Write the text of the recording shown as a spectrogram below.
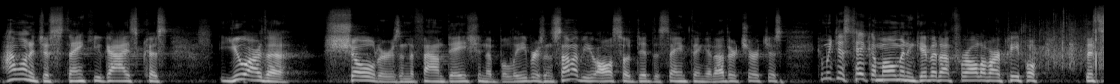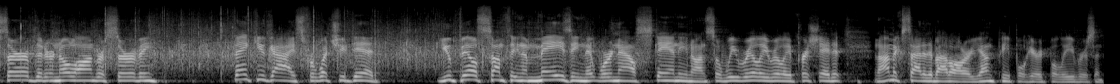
I want to just thank you guys because you are the shoulders and the foundation of believers. And some of you also did the same thing at other churches. Can we just take a moment and give it up for all of our people that serve that are no longer serving? Thank you guys for what you did. You built something amazing that we're now standing on. So we really, really appreciate it. And I'm excited about all our young people here at Believers and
